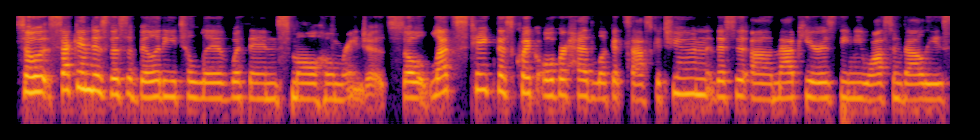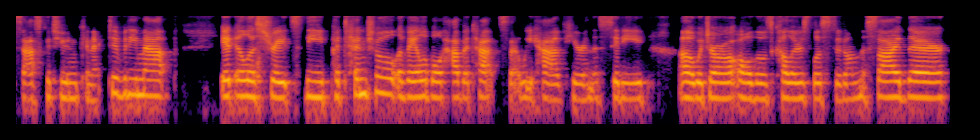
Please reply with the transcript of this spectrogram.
So second is this ability to live within small home ranges. So let's take this quick overhead look at Saskatoon. This uh, map here is the Meewasin Valley's Saskatoon connectivity map. It illustrates the potential available habitats that we have here in the city, uh, which are all those colors listed on the side there.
